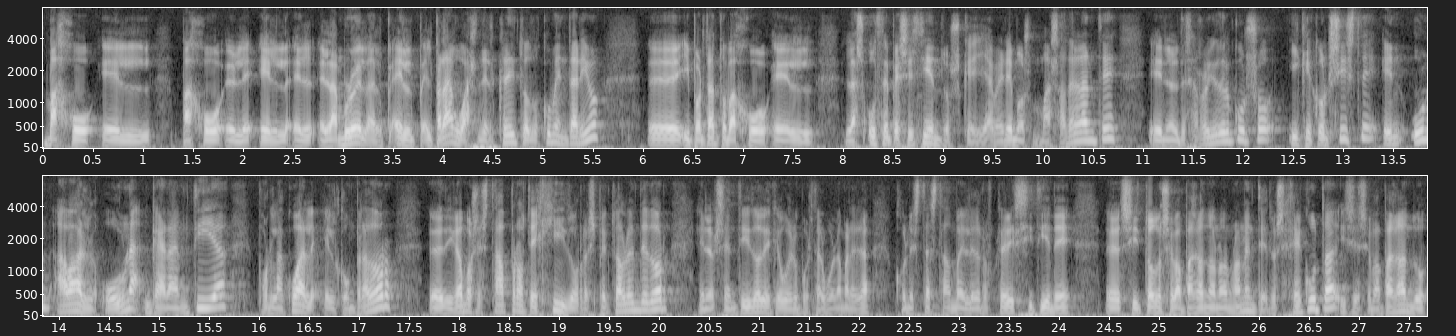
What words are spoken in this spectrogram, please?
bajo el, bajo el, el, el, el paraguas del crédito documentario, eh, y por tanto bajo el, las UCP 600 que ya veremos más adelante en el desarrollo del curso y que consiste en un aval o una garantía por la cual el comprador eh, digamos está protegido respecto al vendedor en el sentido de que bueno pues de alguna manera con esta standby letter of credit si tiene eh, si todo se va pagando normalmente no se ejecuta y si se va pagando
